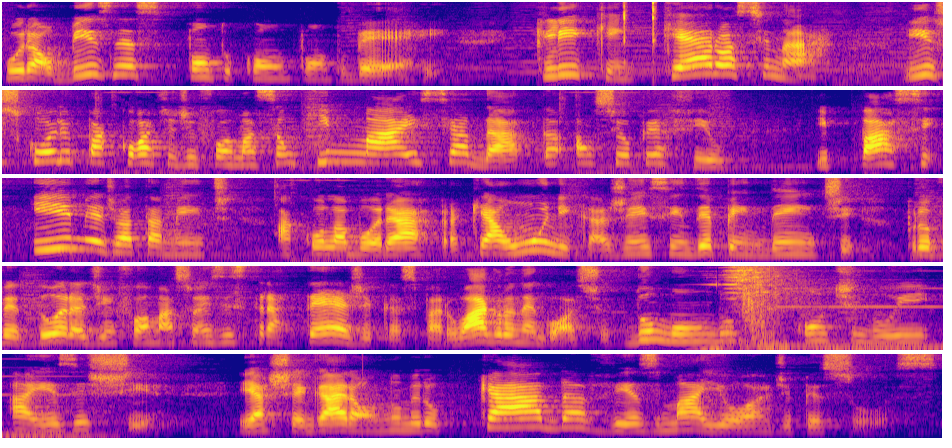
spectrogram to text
ruralbusiness.com.br. Clique em Quero assinar e escolha o pacote de informação que mais se adapta ao seu perfil e passe imediatamente a colaborar para que a única agência independente provedora de informações estratégicas para o agronegócio do mundo continue a existir e a chegar a um número cada vez maior de pessoas.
